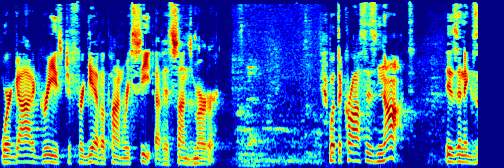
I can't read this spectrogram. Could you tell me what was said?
where God agrees to forgive upon receipt of his son's murder. What the cross is not is an ex-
